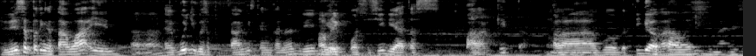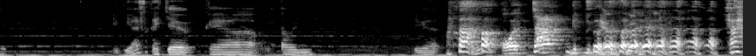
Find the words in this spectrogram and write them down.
dan dia sempat ngetawain Heeh. ya gue juga sempat kaget kan karena dia, Pabrik. posisi di atas kepala kita kepala gue bertiga kan Tawanya gimana sih? ya biasa kayak cewek kayak ngetawain Iya, Kocak gitu. ya, gua, hah,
